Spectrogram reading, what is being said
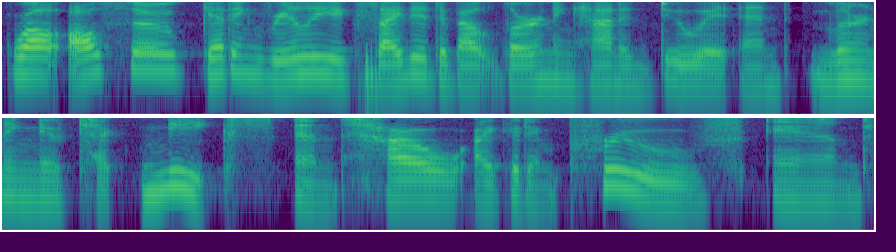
while also getting really excited about learning how to do it and learning new techniques and how I could improve and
